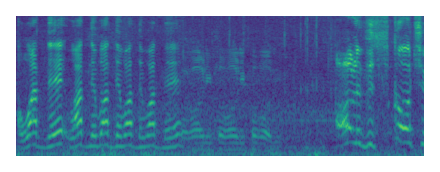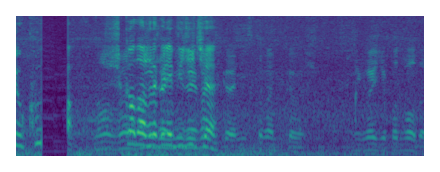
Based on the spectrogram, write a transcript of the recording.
O, ładny, ładny, ładny, ładny, ładny. Powoli, powoli, powoli. Ale wyskoczył, kur... No, Szkoda, że go nie niżej widzicie. Wędkę, nisko wędkę weź. Niech wejdzie pod wodę.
